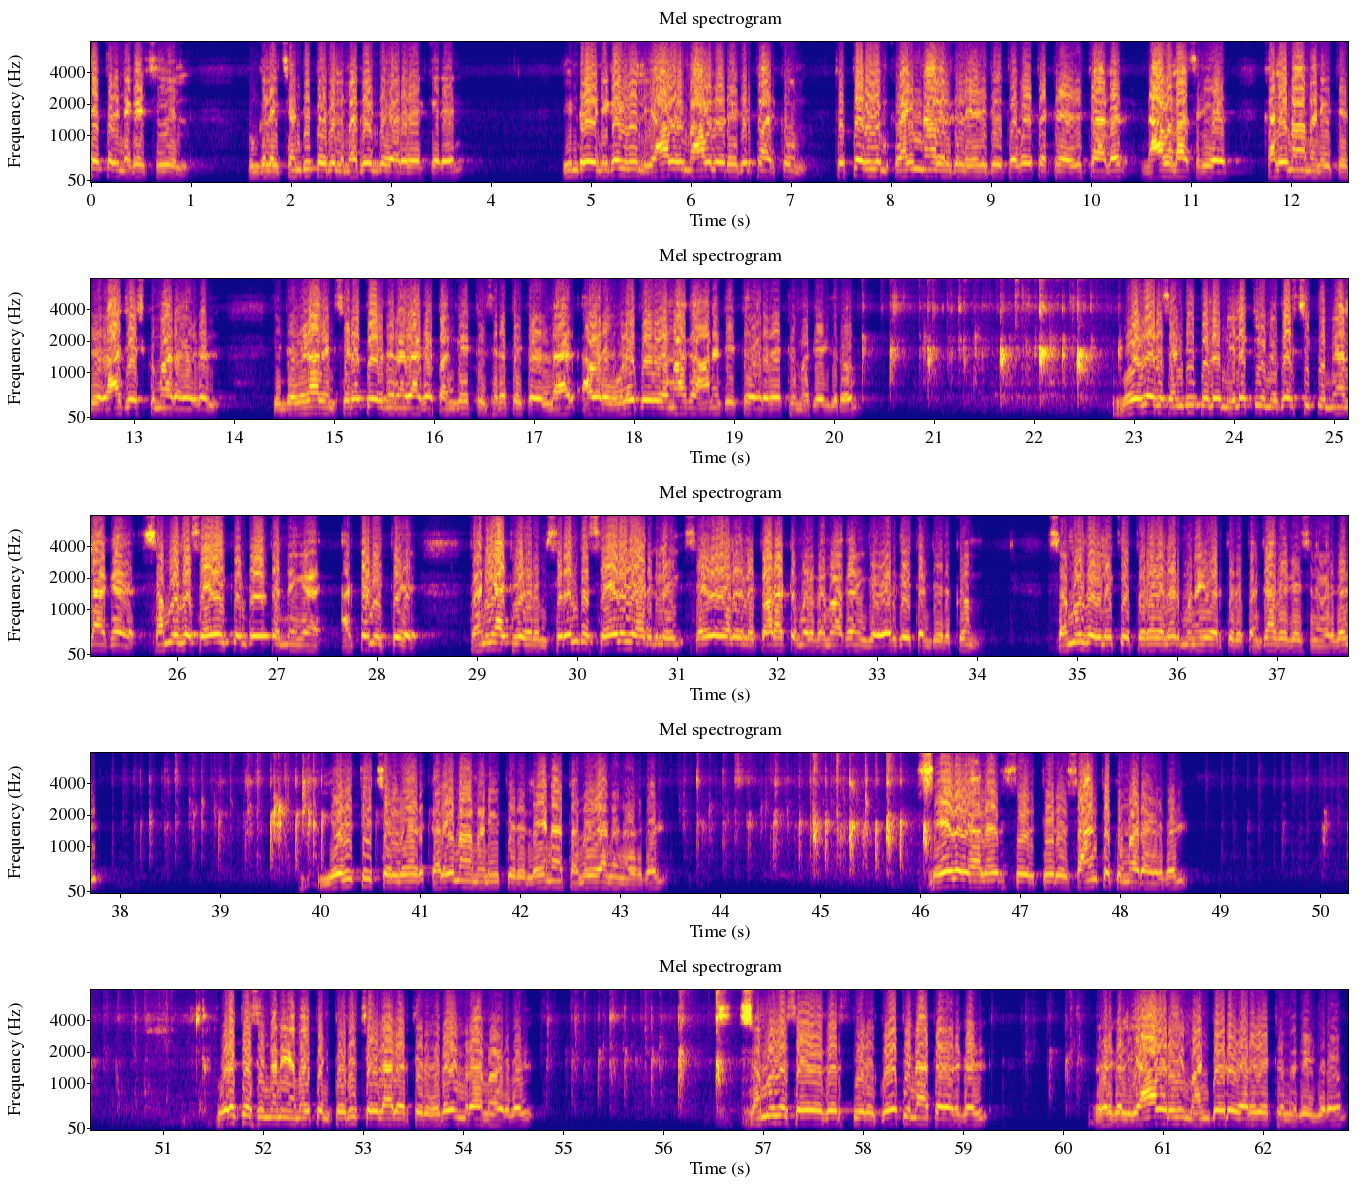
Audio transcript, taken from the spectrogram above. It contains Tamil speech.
நட்சத்திர நிகழ்ச்சியில் உங்களை சந்திப்பதில் மகிழ்ந்து வரவேற்கிறேன். இன்றைய நிகழ்வில் யாவை மாவலோடு எதிர்பார்க்கும் துப்பறியும் கிரைம் நாவல்கள் எழுதி புகழ்பெற்ற எழுத்தாளர் நாவலாசிரியர் கலைமாமணி திரு ராஜேஷ்குமார் அவர்கள் இந்த விழாவின் சிறப்பு விருந்தினராக பங்கேற்று சிறப்பிக்க உள்ளார். அவரை உலகபூர்வமாக ஆனந்தித்து வரவேற்று மகிழ்கிறோம். ஒவ்வொரு சந்திப்பிலும் இலக்கிய நுகர்ச்சிக்கு மேலாக சமூக சேவைக்கென்றே தன்னை அர்ப்பணித்து பணியாற்றி வரும் சிறந்த சேவையாளர்களை சேவையாளர்களை பாராட்டும் விதமாக இங்கே வருகை தந்திருக்கும் சமூக இலக்கிய புரவலர் முனைவர் திரு பஞ்சாபகேசன் அவர்கள் எழுத்து செல்வர் கலைமாமணி திரு லேனா தமிழானன் அவர்கள் சேவையாளர் திரு சாந்தகுமார் அவர்கள் உரத்த சிந்தனை அமைப்பின் பொதுச் செயலாளர் திரு உதயம் ராம் அவர்கள் சமூக சேவகர் திரு கோபிநாத் அவர்கள் இவர்கள் யாவரையும் அன்போடு வரவேற்று மகிழ்கிறோம்.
